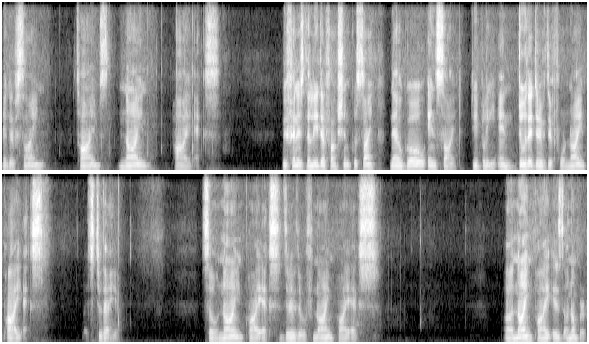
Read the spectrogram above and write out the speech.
Negative sine times 9 pi x. We finished the leader function cosine. Now go inside deeply and do the derivative for 9 pi x. Let's do that here. So 9 pi x derivative of 9 pi x uh, 9 pi is a number.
